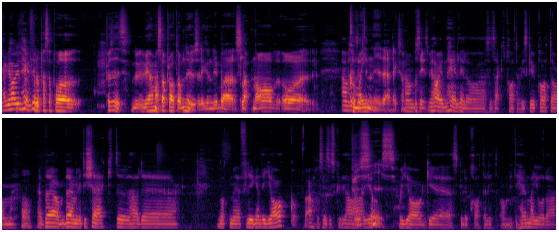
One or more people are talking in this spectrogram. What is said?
ja. Vi har ju en hel del... Får du passa på... Precis. Vi har massa att prata om nu så liksom det är bara att slappna av och ja, komma in i det. Liksom. Ja, precis. Vi har ju en hel del att som sagt prata om. Vi ska ju prata om... Ja. Jag börjar, börjar med lite käk. Du hade något med Flygande Jakob va? Och sen så skulle jag, Precis. Jag, och jag eh, skulle prata lite om lite hemmagjorda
